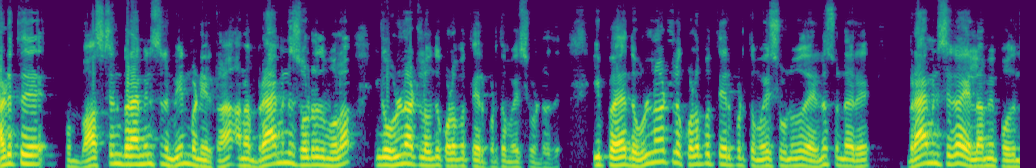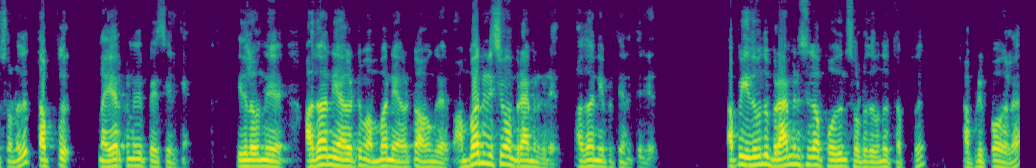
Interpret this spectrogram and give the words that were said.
அடுத்து இப்போ பாஸ்டன் பிராமின்ஸ் மீன் பண்ணியிருக்கலாம். ஆனால் பிராமின் சொல்றது மூலம் இங்கே உள்நாட்டில் வந்து குழப்பத்தை ஏற்படுத்த முயற்சி பண்ணுறது இப்போ இந்த உள்நாட்டில் குழப்பத்தை ஏற்படுத்த முயற்சி பண்ணுவது என்ன சொன்னாரு? பிராமின்ஸுக்காக எல்லாமே போகுதுன்னு சொன்னது தப்பு. நான் ஏற்கனவே பேசியிருக்கேன். இதில் வந்து அதானி ஆகட்டும் அம்பானி ஆகட்டும் அவங்க அம்பானி நிச்சயமா பிராமின் கிடையாது. அதானியை பற்றி எனக்கு தெரியாது. அப்போ இது வந்து பிராமின்ஸுக்காக போகுதுன்னு சொல்றது வந்து தப்பு. அப்படி போகல.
